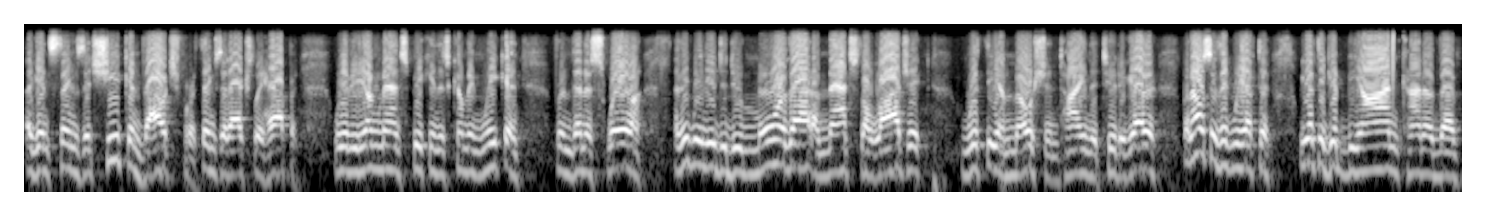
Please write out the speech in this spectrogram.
against things that she can vouch for, things that actually happened. We have a young man speaking this coming weekend from Venezuela. I think we need to do more of that and match the logic with the emotion, tying the two together. But I also think we have to we have to get beyond kind of the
